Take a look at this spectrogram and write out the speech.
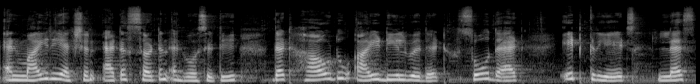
and my reaction at a certain adversity that how do I deal with it so that it creates less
